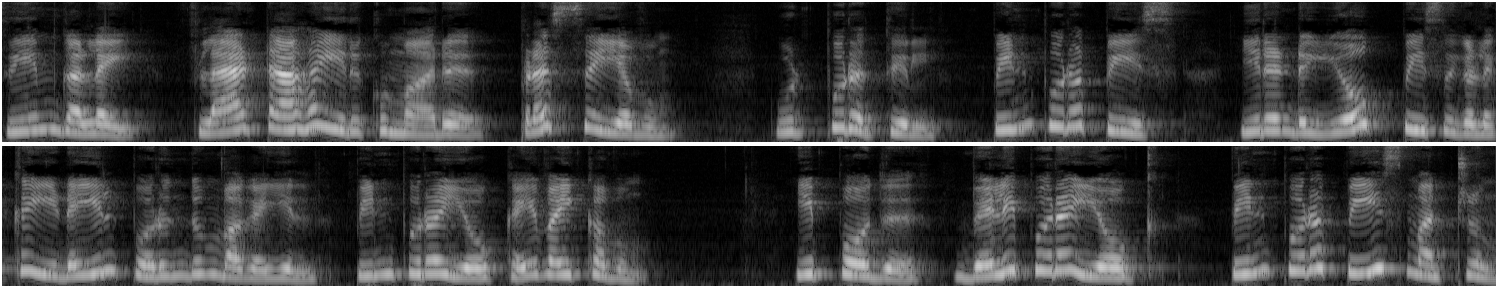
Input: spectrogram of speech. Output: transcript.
சீம்களை ஃப்ளாட்டாக இருக்குமாறு பிரஸ் செய்யவும். உட்புறத்தில் பின்புற பீஸ் இரண்டு யோக் பீஸுகளுக்கு இடையில் பொருந்தும் வகையில் பின்புற யோக்கை வைக்கவும். இப்போது வெளிப்புற யோக் பின்புற பீஸ் மற்றும்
